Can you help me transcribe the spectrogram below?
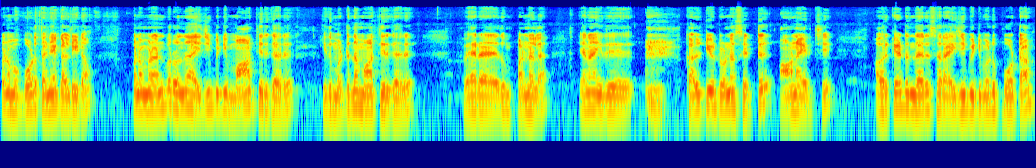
இப்போ நம்ம போர்டை தனியாக கழட்டிட்டோம். இப்போ நம்ம நண்பர் வந்து ஐஜிபிடி மாற்றிருக்காரு இது மட்டும்தான் மாற்றிருக்காரு வேறு எதுவும் பண்ணலை. ஏன்னா இது கழட்டி விட்டோன்னே செட்டு ஆன் ஆயிடுச்சு. அவர் கேட்டிருந்தார் சார் ஐஜிபிடி மட்டும் போட்டால்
